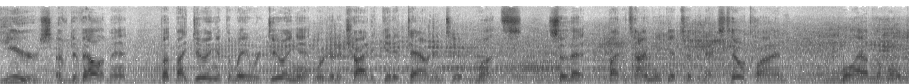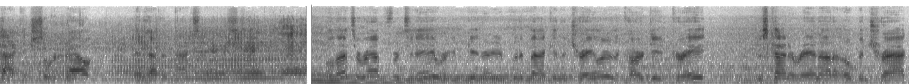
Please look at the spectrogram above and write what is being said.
years of development, but by doing it the way we're doing it, we're going to try to get it down into months so that by the time we get to the next hill climb, we'll have the whole package sorted out and have it maximized. Well, that's a wrap for today. We're getting ready to put it back in the trailer. The car did great. Just kind of ran out of open track.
